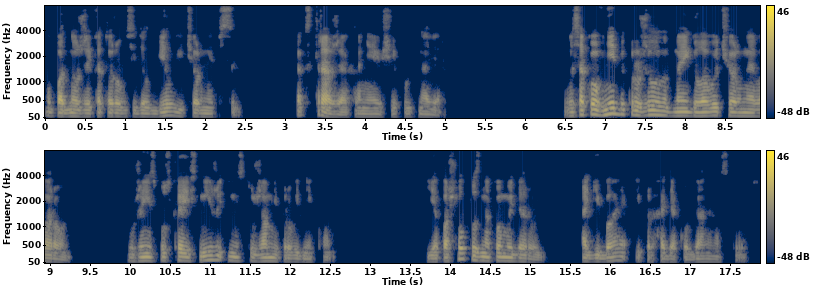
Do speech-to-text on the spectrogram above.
у подножия которого сидел белые и черные псы, как стражи, охраняющие путь наверх. Высоко в небе кружила над моей головой черная ворона, уже не спускаясь ниже и не стужа мне проводником. Я пошел по знакомой дороге, огибая и проходя курганы насквозь.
